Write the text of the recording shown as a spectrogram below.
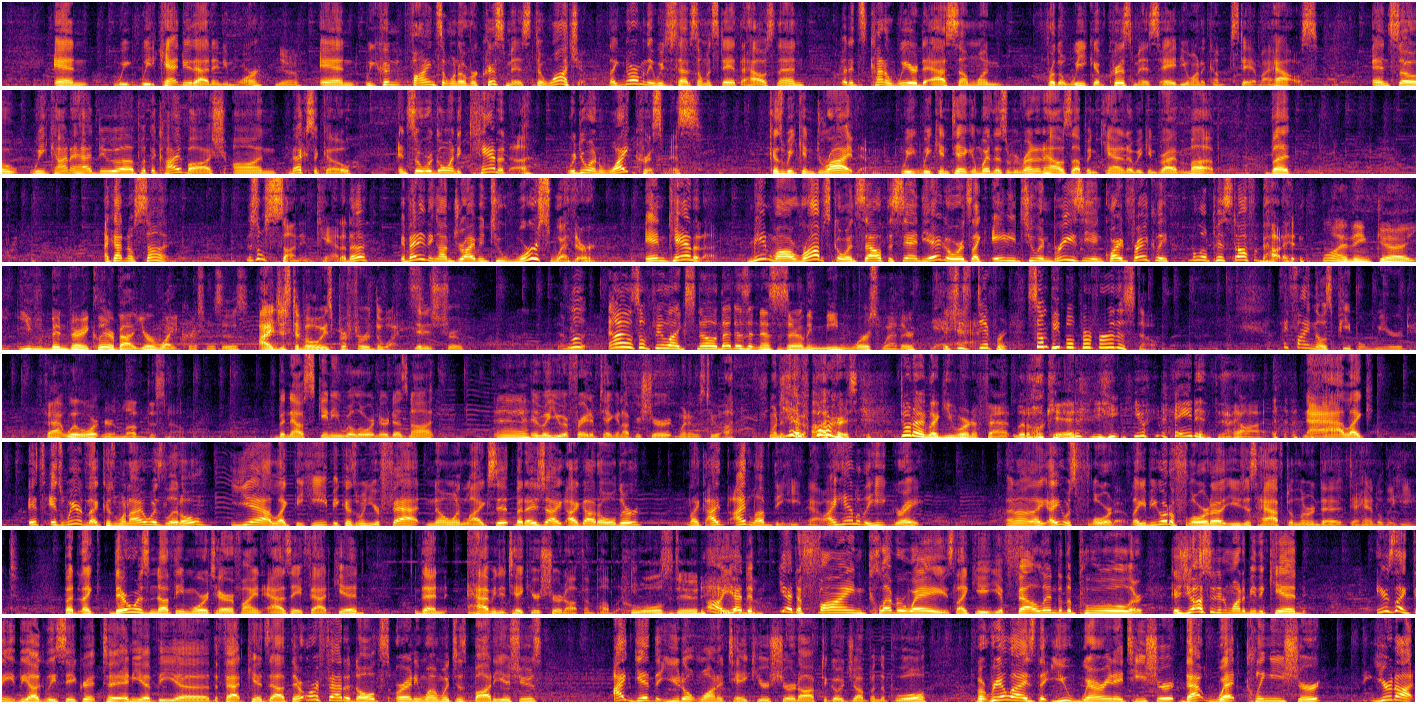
and we we can't do that anymore Yeah. and we couldn't find someone over Christmas to watch him. Like normally we just have someone stay at the house then, but it's kind of weird to ask someone for the week of Christmas, "Hey, do you want to come stay at my house?" And so we kind of had to uh, put the kibosh on Mexico, and so we're going to Canada. We're doing White Christmas because we can drive him. We we can take him with us. We rented a house up in Canada. We can drive him up, but I got no sun. There's no sun in Canada. If anything, I'm driving to worse weather in Canada. Meanwhile, Ropp's going south to San Diego where it's like 82 and breezy, and quite frankly, I'm a little pissed off about it. Well, I think uh, you've been very clear about your white Christmases. I just have always preferred the whites. It is true. Look, I also feel like snow, that doesn't necessarily mean worse weather. It's just different. Some people prefer the snow. I find those people weird. Fat Will Ortner loved the snow. But now skinny Will Ortner does not. Eh. Were you afraid of taking off your shirt when it was too hot? when it's Yeah, too of hot? course. Don't act like you weren't a fat little kid. You, you hated the hot. Nah, like it's it's weird. Like because when I was little, yeah, like the heat. Because when you're fat, no one likes it. But as I, I got older, like I I love the heat now. I handle the heat great. I don't know. Like, I think it was Florida. Like if you go to Florida, you just have to learn to to handle the heat. But like there was nothing more terrifying as a fat kid than having to take your shirt off in public. Pools, dude. Oh, you had Hated to you had to find clever ways, like you, you fell into the pool, or because you also didn't want to be the kid. Here's like the, the ugly secret to any of the uh, the fat kids out there, or fat adults, or anyone with just body issues. I get that you don't want to take your shirt off to go jump in the pool, but realize that you wearing a t-shirt, that wet, clingy shirt, you're not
